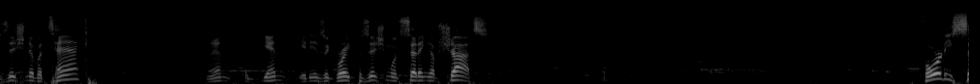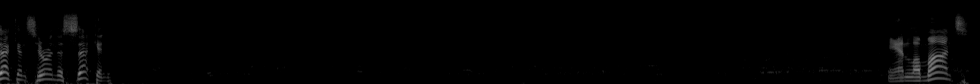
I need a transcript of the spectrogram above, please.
position of attack. And again, it is a great position when setting up shots. 40 seconds here in the second. And Lamont.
